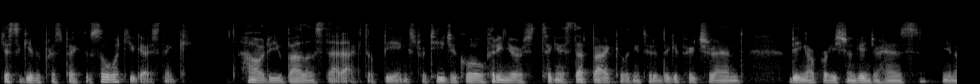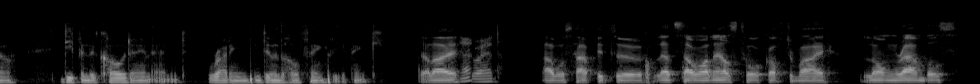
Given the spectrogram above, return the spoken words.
just to give a perspective. So what do you guys think? How do you balance that act of being strategical, putting your taking a step back, looking to the bigger picture, and being operational, getting your hands, you know, deep in the code and and writing, and doing the whole thing? What do you think? Shall I? Yeah, go ahead. I was happy to let someone else talk after my long rambles.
